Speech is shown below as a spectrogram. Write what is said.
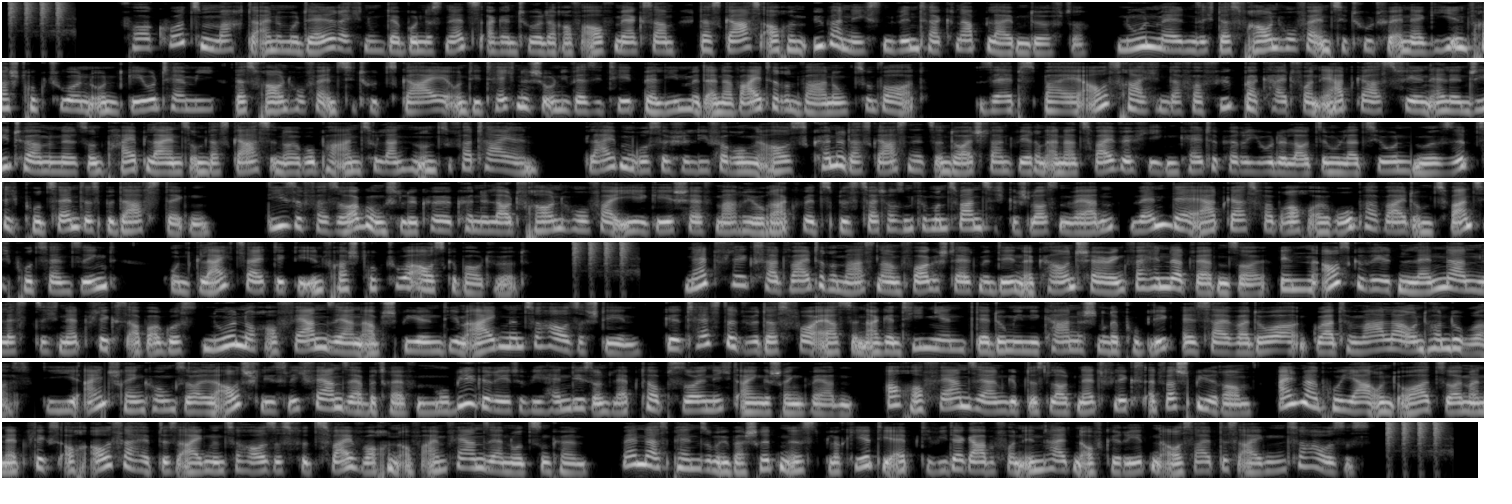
Vor kurzem machte eine Modellrechnung der Bundesnetzagentur darauf aufmerksam, dass Gas auch im übernächsten Winter knapp bleiben dürfte. Nun melden sich das Fraunhofer Institut für Energieinfrastrukturen und Geothermie, das Fraunhofer Institut Sky und die Technische Universität Berlin mit einer weiteren Warnung zu Wort. Selbst bei ausreichender Verfügbarkeit von Erdgas fehlen LNG-Terminals und Pipelines, um das Gas in Europa anzulanden und zu verteilen. Bleiben russische Lieferungen aus, könne das Gasnetz in Deutschland während einer zweiwöchigen Kälteperiode laut Simulation nur 70 Prozent des Bedarfs decken. Diese Versorgungslücke könne laut Fraunhofer IEG-Chef Mario Rackwitz bis 2025 geschlossen werden, wenn der Erdgasverbrauch europaweit um 20 Prozent sinkt und gleichzeitig die Infrastruktur ausgebaut wird. Netflix hat weitere Maßnahmen vorgestellt, mit denen Account-Sharing verhindert werden soll. In ausgewählten Ländern lässt sich Netflix ab August nur noch auf Fernsehern abspielen, die im eigenen Zuhause stehen. Getestet wird das vorerst in Argentinien, der Dominikanischen Republik, El Salvador, Guatemala und Honduras. Die Einschränkung soll ausschließlich Fernseher betreffen. Mobilgeräte wie Handys und Laptops sollen nicht eingeschränkt werden. Auch auf Fernsehern gibt es laut Netflix etwas Spielraum. Einmal pro Jahr und Ort soll man Netflix auch außerhalb des eigenen Zuhauses für zwei Wochen auf einem Fernseher nutzen können. Wenn das Pensum überschritten ist, blockiert die App die Wiedergabe von Inhalten auf Geräten außerhalb des eigenen Zuhauses.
